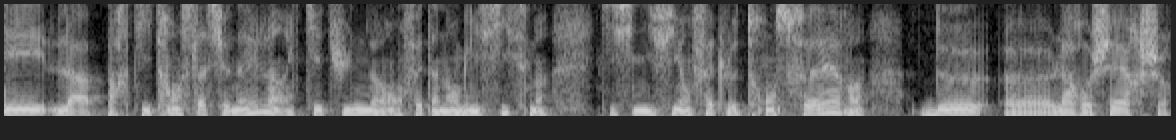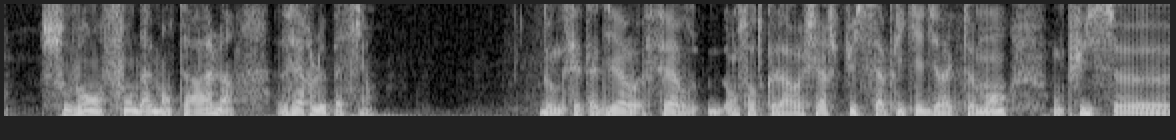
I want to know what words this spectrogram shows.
et la partie translationnelle, qui est une, en fait un anglicisme qui signifie en fait le transfert de euh, la recherche souvent fondamentale vers le patient. Donc, c'est-à-dire faire en sorte que la recherche puisse s'appliquer directement ou puisse. euh,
